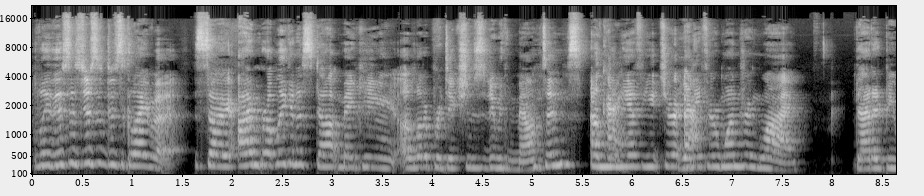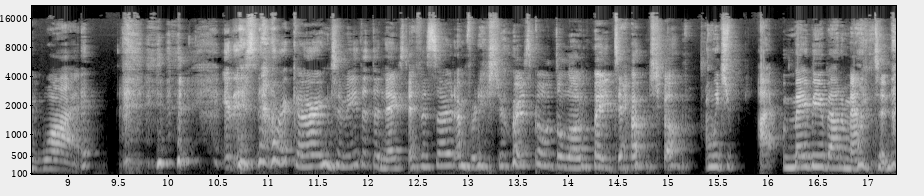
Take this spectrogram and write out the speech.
this is just a disclaimer. So I'm probably gonna start making a lot of predictions to do with mountains in the near future. Yeah. And if you're wondering why, that'd be why. It is now recurring to me that the next episode, I'm pretty sure, is called The Long Way Down Job, which I, may be about a mountain.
